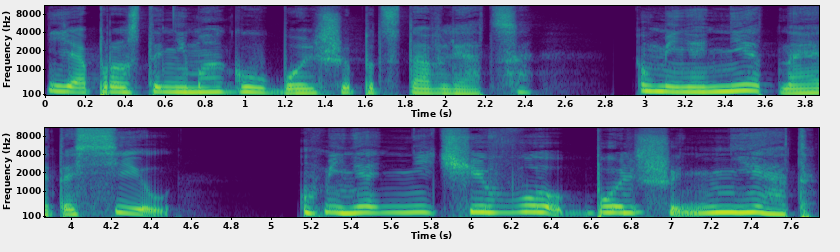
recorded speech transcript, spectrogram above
я просто не могу больше подставляться. У меня нет на это сил. У меня ничего больше нет».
